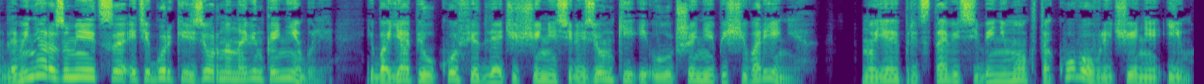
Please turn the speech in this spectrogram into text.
Для меня, разумеется, эти горькие зерна новинкой не были, ибо я пил кофе для очищения селезенки и улучшения пищеварения. Но я и представить себе не мог такого увлечения им,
